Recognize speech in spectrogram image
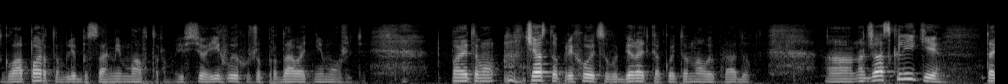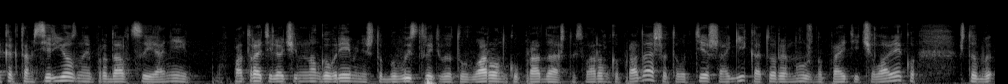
глопартом, либо самим автором. И все, их вы их уже продавать не можете. Поэтому часто приходится выбирать какой-то новый продукт. А на JustClick, так как там серьезные продавцы, они потратили очень много времени, чтобы выстроить вот эту воронку продаж. То есть воронка продаж это вот те шаги, которые нужно пройти человеку, чтобы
